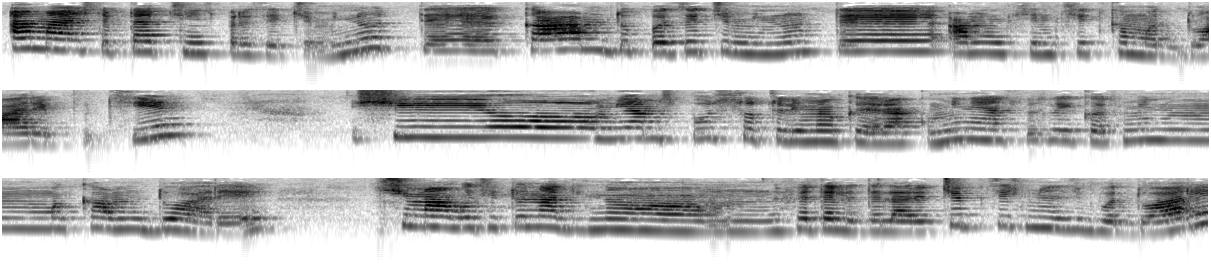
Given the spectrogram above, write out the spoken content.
Am mai așteptat 15 minute, cam după 10 minute am simțit că mă doare puțin și uh, i-am spus soțului meu că era cu mine, i-am spus lui Cosmin, mă cam doare și m-a auzit una din uh, fetele de la recepție și mi-a zis, vă doare?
